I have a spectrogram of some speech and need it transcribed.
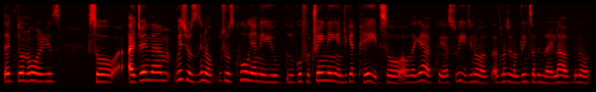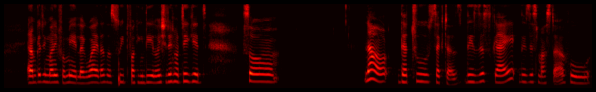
Like, don't no worries so I joined them, which was you know which was cool. Yani you you go for training and you get paid. So I was like, yeah, yeah, sweet. You know, as, as much as I'm doing something that I love, you know, and I'm getting money from it, like why? That's a sweet fucking deal. Why should I not take it? So now there are two sectors. There's this guy, there's this master who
